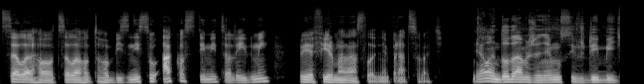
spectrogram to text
celého, celého toho biznisu. Ako s týmito leadmi vie firma následne pracovať? Ja len dodám, že nemusí vždy byť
